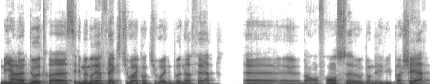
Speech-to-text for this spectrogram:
mais il y en a d'autres, euh, c'est les mêmes réflexes. Tu vois, quand tu vois une bonne affaire euh, bah, en France ou dans des villes pas chères,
